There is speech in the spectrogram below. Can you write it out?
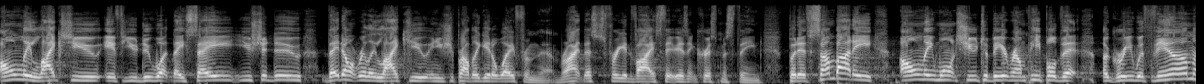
only likes you if you do what they say you should do, they don't really like you and you should probably get away from them, right? That's free advice that isn't Christmas themed. But if somebody only wants you to be around people that agree with them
